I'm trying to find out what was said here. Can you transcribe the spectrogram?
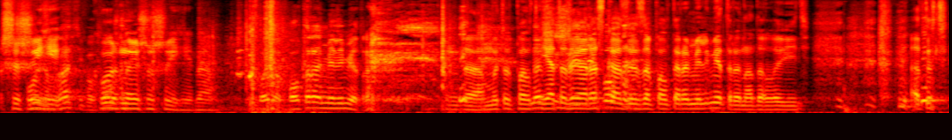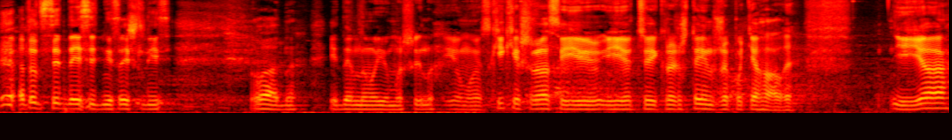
шишиги. Понял, да, типа, кожної шишиги, да. Понял, полтора миллиметра. Да, мы тут пол... Я тут рассказываю, полтора- за полтора миллиметра надо ловить. А тут, а тут все 10 не сошлись. Ладно, йдемо на мою машину. Йому, скільки ж раз і, і цей кронштейн вже потягали. І я,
